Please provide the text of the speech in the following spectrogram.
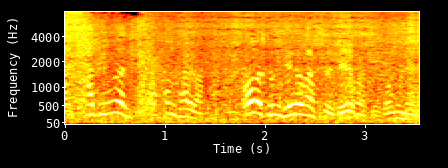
아, 차빙은 조금 달라. 어, 저기 내려갔어요. 내려갔어요. 너무 내려.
